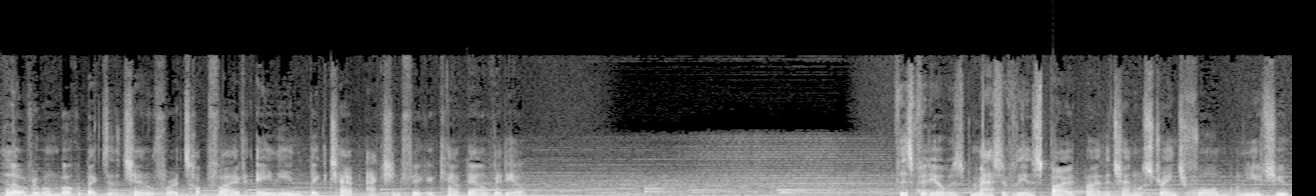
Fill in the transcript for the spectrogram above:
Hello everyone, welcome back to the channel for a top 5 Alien Big Chap action figure countdown video. This video was massively inspired by the channel Strange Form on YouTube.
